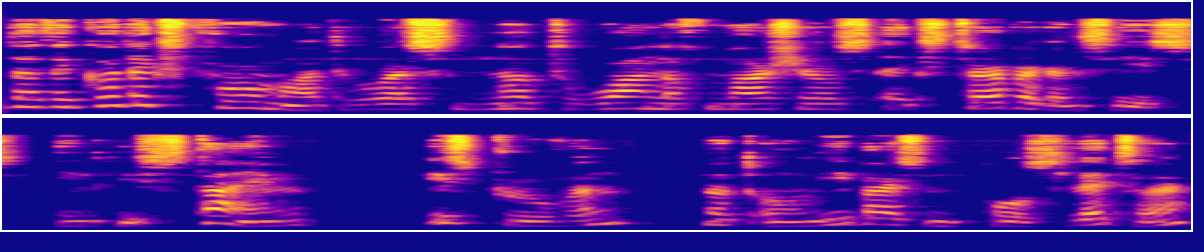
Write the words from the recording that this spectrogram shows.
that the codex format was not one of Martial's extravagancies in his time is proven not only by St. Paul's letter,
